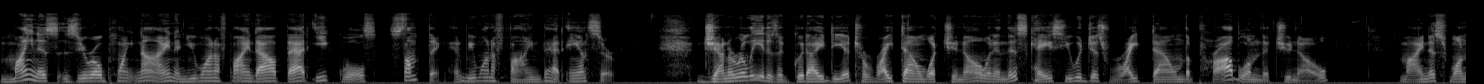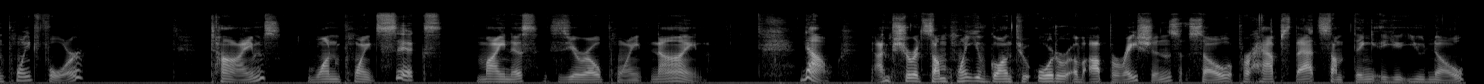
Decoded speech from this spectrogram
minus 0.9 and you want to find out that equals something and we want to find that answer. Generally, it is a good idea to write down what you know. And in this case, you would just write down the problem that you know minus 1.4 times 1.6 minus 0.9. Now, I'm sure at some point you've gone through order of operations. So perhaps that's something you, you know,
